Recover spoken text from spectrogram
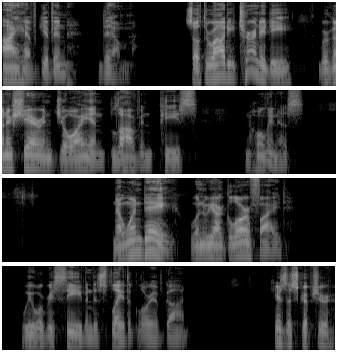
I have given them. So throughout eternity, we're going to share in joy and love and peace and holiness. Now, one day when we are glorified, we will receive and display the glory of God. Here's a scripture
